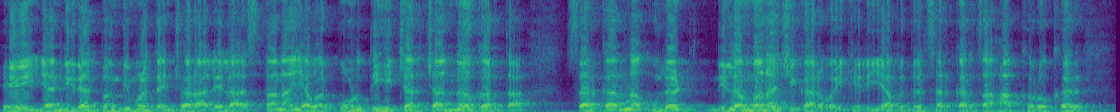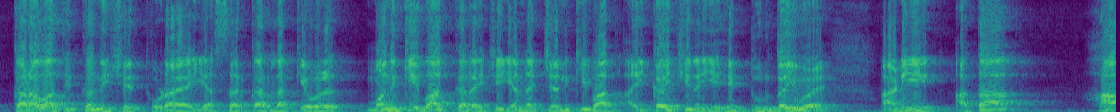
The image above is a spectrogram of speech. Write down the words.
हे या निर्यात बंदीमुळे त्यांच्यावर आलेलं असताना यावर कोणतीही चर्चा न करता सरकारनं उलट निलंबनाची कारवाई केली. याबद्दल सरकारचा हा खरोखर करावा तितका निषेध थोडा आहे. या सरकारला केवळ मन की बात करायची यांना जन की बात ऐकायची नाहीये हे दुर्दैव आहे. आणि आता हा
